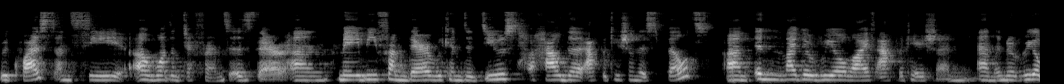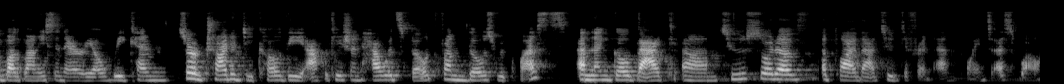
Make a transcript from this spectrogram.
requests and see uh, what the difference is there. And maybe from there, we can deduce how the application is built um, in like a real life application. And in a real bug bounty scenario, we can sort of try to decode the application, how it's built from those requests, and then go back um, to sort of apply that to different endpoints as well.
